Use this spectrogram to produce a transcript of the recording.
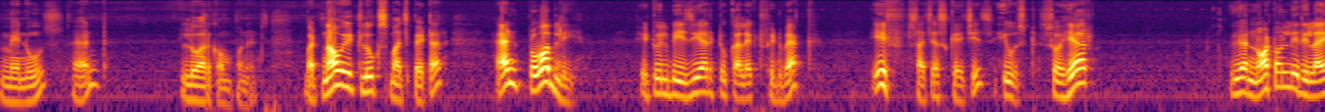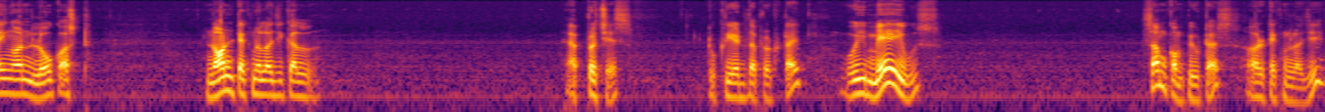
menus and lower components. But now it looks much better and probably it will be easier to collect feedback if such a sketch is used. So, here we are not only relying on low cost non technological approaches to create the prototype, we may use some computers or technology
